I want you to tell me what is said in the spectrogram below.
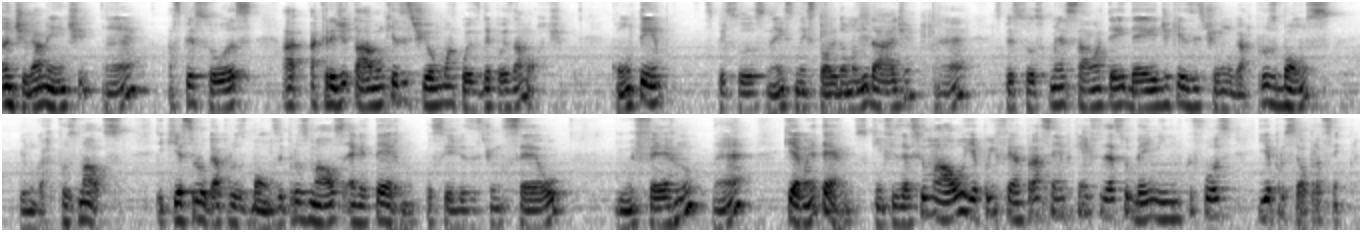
Antigamente, né, as pessoas acreditavam que existia alguma coisa depois da morte. Com o tempo, as pessoas, né, isso na história da humanidade, né, as pessoas começaram a ter a ideia de que existia um lugar para os bons e um lugar para os maus. E que esse lugar para os bons e para os maus era eterno, ou seja, existia um céu e um inferno, né, que eram eternos. Quem fizesse o mal ia para o inferno para sempre, quem fizesse o bem, mínimo que fosse, ia para o céu para sempre.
